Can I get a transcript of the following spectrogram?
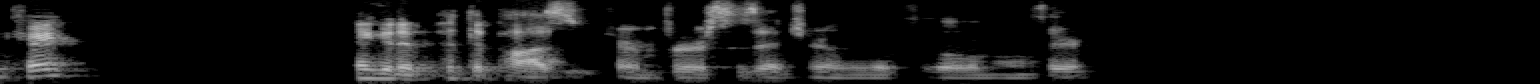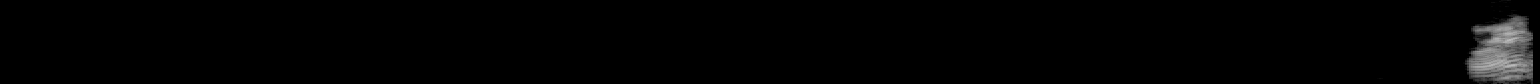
Okay. I'm going to put the positive term first because that generally looks a little nicer. All right,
